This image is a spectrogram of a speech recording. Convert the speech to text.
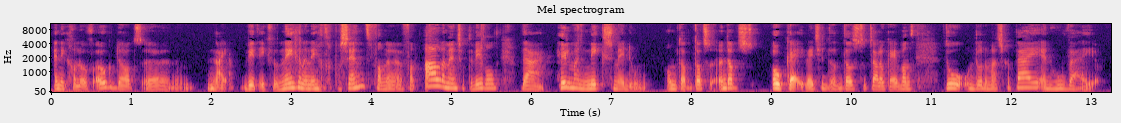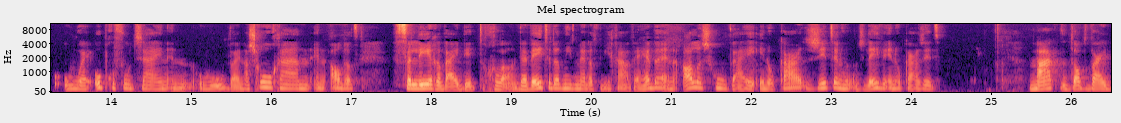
En ik geloof ook dat, uh, nou ja, weet ik veel, 99% van, de, van alle mensen op de wereld daar helemaal niks mee doen. Omdat dat, en dat is oké, weet je, dat, dat is totaal oké. Want door, door de maatschappij en hoe wij, hoe wij opgevoed zijn en hoe wij naar school gaan en al dat, verleren wij dit gewoon. Wij weten dat niet meer dat we die gaven hebben. En alles hoe wij in elkaar zitten en hoe ons leven in elkaar zit, maakt dat, wij,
